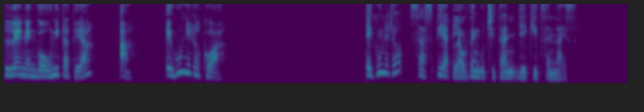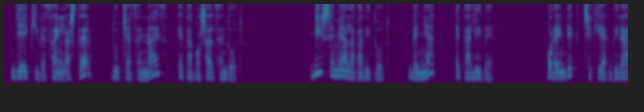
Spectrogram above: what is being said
Lehenengo unitatea, A. Egunerokoa. Egunero zazpiak laurden gutxitan jeikitzen naiz. Jeiki bezain laster, dutxatzen naiz eta gosaltzen dut. Bi seme alaba ditut, Beñat eta Lide. Oraindik txikiak dira.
